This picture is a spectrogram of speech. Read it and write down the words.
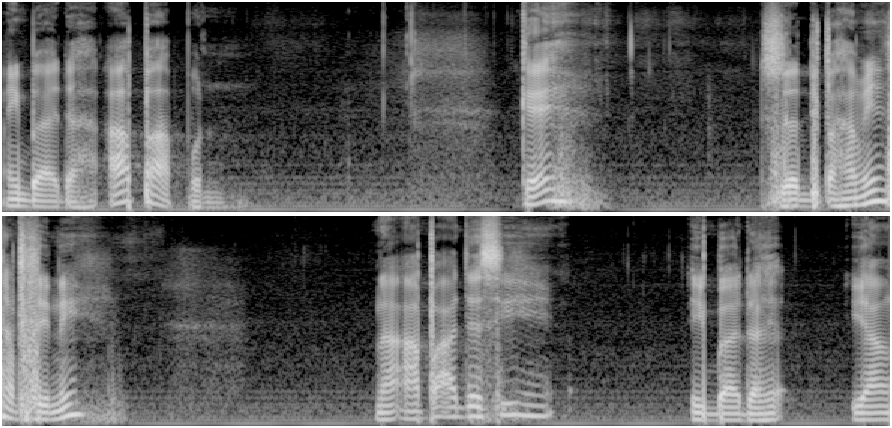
ibadah apa pun. Oke. Sudah dipahami sampai sini? Nah, apa aja sih ibadah yang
